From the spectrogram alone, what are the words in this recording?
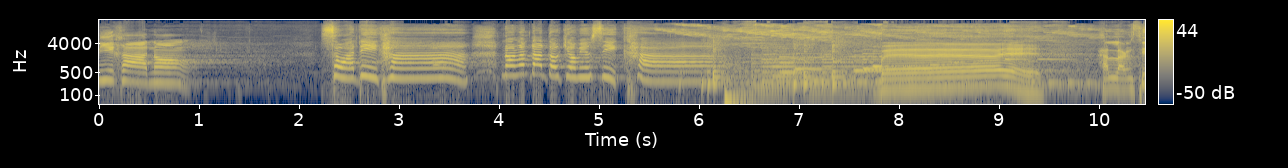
นี่ค่ะน้อง สวัสดีค่ะ น้องน้ำตาลโตเกียวมิวสิกค่ะ เบยหันหลังซิ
